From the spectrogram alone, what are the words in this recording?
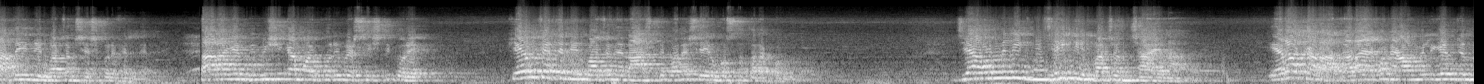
রাতেই নির্বাচন শেষ করে ফেললেন। তার আগে বিভীষিকাময় পরিবেশ সৃষ্টি করে কেউ যাতে নির্বাচনে না আসতে পারে সেই অবস্থা তারা করল। যে আওয়ামী লীগ নিজেই নির্বাচন চায় না, এরা যারা এখন আওয়ামী লীগের জন্য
